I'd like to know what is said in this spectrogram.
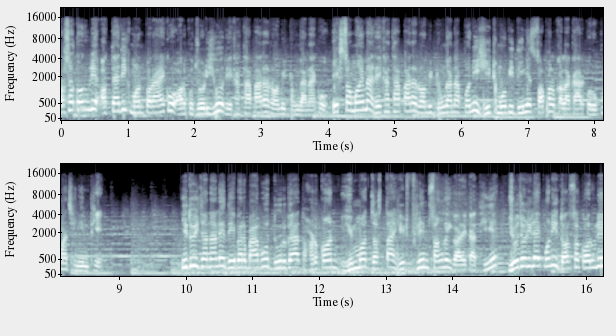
दर्शकहरूले अत्याधिक मन पराएको अर्को जोडी हो रेखा थापा र रमित ढुङ्गानाको। एक समयमा रेखा थापा र रमित ढुङ्गाना पनि हिट मुभी दिने सफल कलाकारको रूपमा चिनिन्थे। यी दुईजनाले देवर बाबु दुर्गा धड्कन हिम्मत जस्ता हिट फिल्म सँगै गरेका थिए। यो जोडीलाई पनि दर्शकहरूले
